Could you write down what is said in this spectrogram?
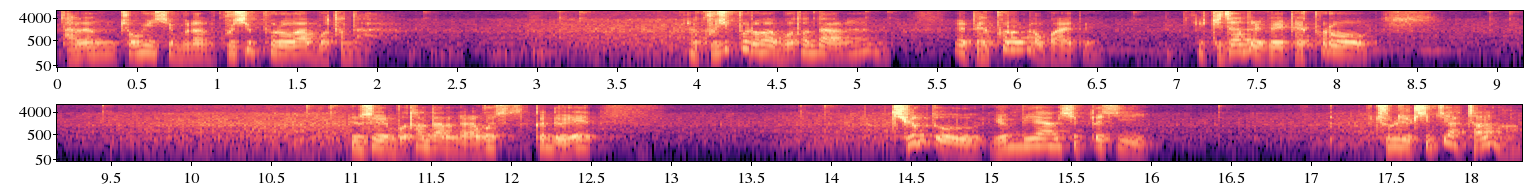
다른 종이신문은 90%가 못한다. 90%가 못한다는 100%라고 봐야 돼. 기자들 거의 100% 윤석열 못한다는 걸 알고 있었어. 근데 왜 지금도 윤미향 씹듯이 줄일 쉽지 않잖아.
